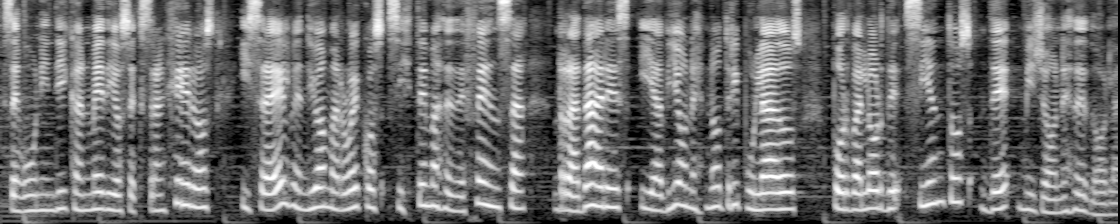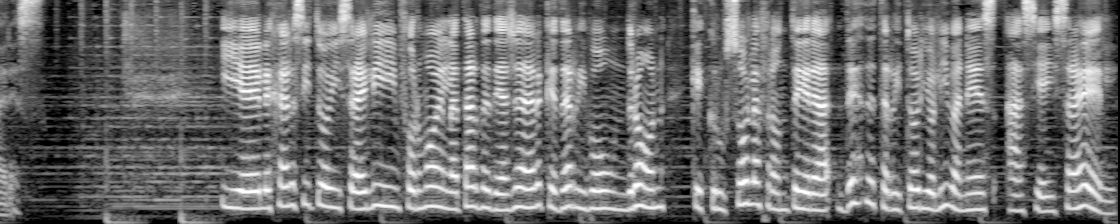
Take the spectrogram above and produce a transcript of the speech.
Según indican medios extranjeros, Israel vendió a Marruecos sistemas de defensa, radares y aviones no tripulados por valor de cientos de millones de dólares. Y el ejército israelí informó en la tarde de ayer que derribó un dron que cruzó la frontera desde territorio libanés hacia Israel.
